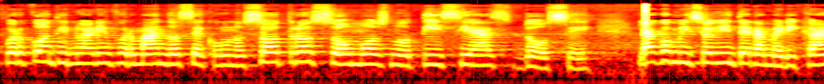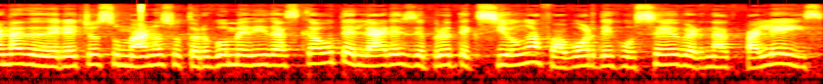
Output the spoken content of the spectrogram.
por continuar informándose con nosotros. Somos Noticias 12. La Comisión Interamericana de Derechos Humanos otorgó medidas cautelares de protección a favor de José Bernat Paleis,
